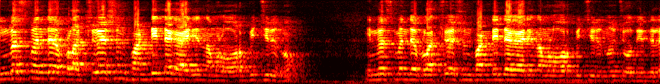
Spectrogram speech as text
ഇൻവെസ്റ്റ്മെന്റ് ഫ്ലക്ച്വേഷൻ ഫണ്ടിന്റെ കാര്യം നമ്മൾ ഓർപ്പിച്ചിരുന്നു ഇൻവെസ്റ്റ്മെന്റ് ഫ്ലക്ച്വേഷൻ ഫണ്ടിന്റെ കാര്യം നമ്മൾ ഓർപ്പിച്ചിരുന്നു ചോദ്യത്തിൽ.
